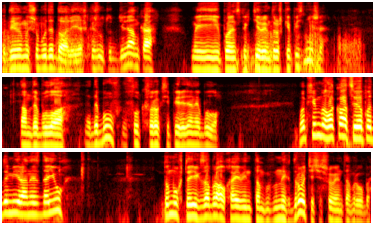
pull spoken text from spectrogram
Подивимось, що буде далі. Я ж кажу, тут ділянка, ми її проінспектуємо трошки пізніше. Там, де було, де був флук Фороксіпірі, де не було. В общем, локацію Аподеміра не здаю. Тому хто їх забрав, хай він там в них дроті чи що він там робить.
